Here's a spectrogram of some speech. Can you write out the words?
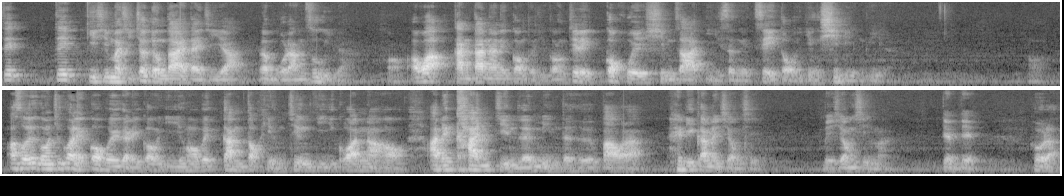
即即其实嘛是足重大的代志啊，啊无人注意啊。吼，啊我简单安尼讲，就是讲，即个国会审查预算的制度已经失灵。啊，所以讲，即款的国会甲你讲，伊吼要监督行政机关啦，吼，啊要看紧人民的荷包啦，你敢会相信？袂相信嘛，对不对？好啦，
